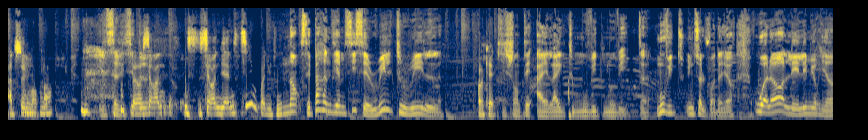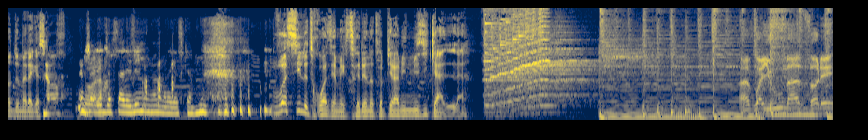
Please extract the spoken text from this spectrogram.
Absolument pas. Il s'agissait Euh, de c'est Run, c'est Run DMC ou pas du tout? Non, c'est pas Run DMC, c'est Real to Real Qui chantait I like to move it, move it, move it une seule fois d'ailleurs, ou alors les Lémuriens de Madagascar. J'allais Voilà. dire ça, les lémuriens de Madagascar. Voici le troisième extrait de notre pyramide musicale. Un voyou m'a volé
